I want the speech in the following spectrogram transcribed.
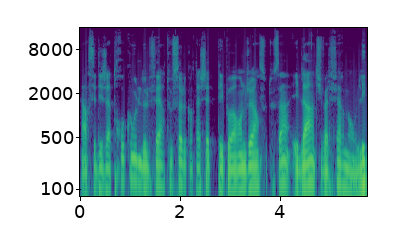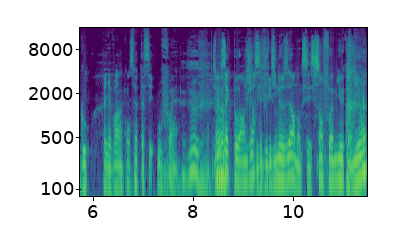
alors c'est déjà trop cool de le faire tout seul quand t'achètes tes Power Rangers ou tout ça, et là, tu vas le faire mais en Lego. Il va y avoir un concept assez ouf, ouais. C'est pour ça que Power Rangers, c'est des dinosaures, donc c'est 100 fois mieux qu'un lion.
